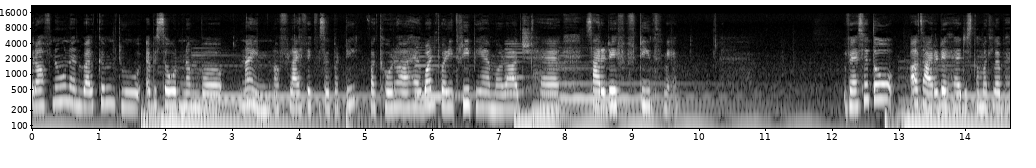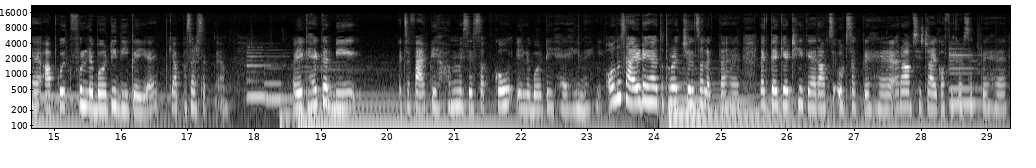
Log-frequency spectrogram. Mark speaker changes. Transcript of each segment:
Speaker 1: Good afternoon and welcome to episode number 9 of Life एक फिसल पट्टी वक्त हो रहा है 1:23 पीएम और आज है सैटरडे 15th में वैसे तो आज सैटरडे है, जिसका मतलब है आपको एक फुल लिबर्टी दी गई है कि आप पसर सकते हैं। और एक हैकर भी इट्स अ फैक्ट कि हम में से सबको ये लिबर्टी है ही नहीं। ऑल सैटरडे है तो थोड़ा चिल सा लगता है। लगता है कि ठीक है, आराम से उठ सकते हैं, आराम से चाय कॉफ़ी कर सकते हैं।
